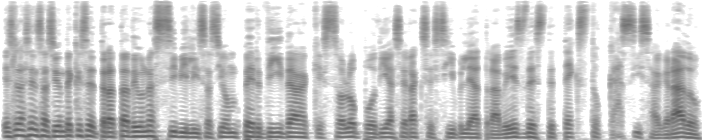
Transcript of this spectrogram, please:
es la sensación de que se trata de una civilización perdida que solo podía ser accesible a través de este texto casi sagrado.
